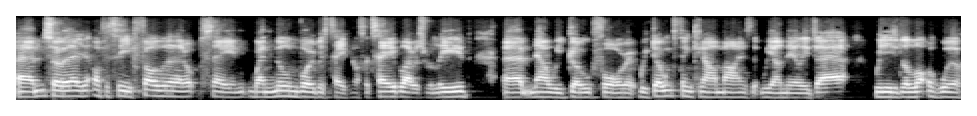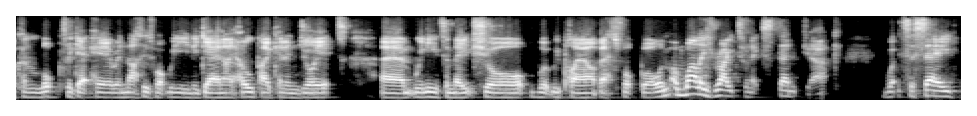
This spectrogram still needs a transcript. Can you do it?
Um, so then obviously follow that up saying when null and void was taken off the table, I was relieved. Um, now we go for it. We don't think in our minds that we are nearly there. We needed a lot of work and luck to get here, and that is what we need again. I hope I can enjoy it. Um, we need to make sure that we play our best football. And, and while he's right to an extent, Jack, to say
